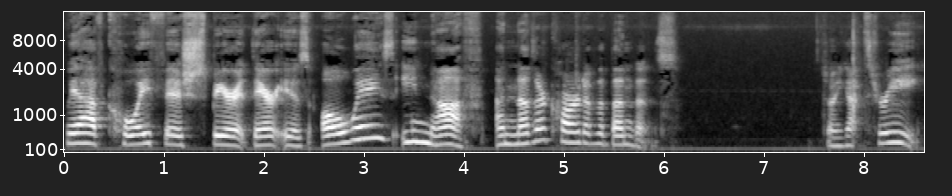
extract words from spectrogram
We have koi fish spirit. There is always enough. Another card of abundance. So you got three.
